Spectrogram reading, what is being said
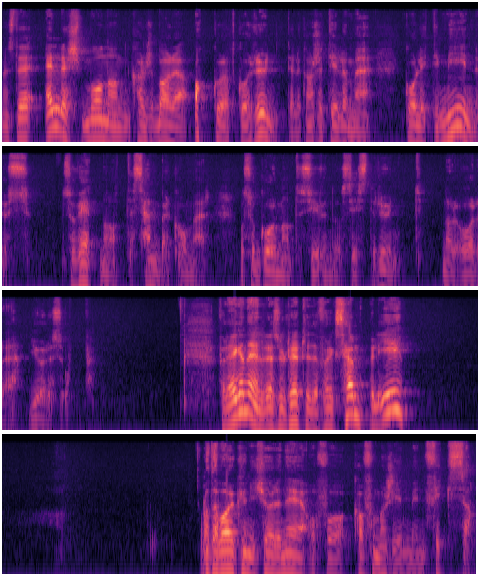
Mens det ellers månedene kanskje bare akkurat går rundt, eller kanskje til og med går litt i minus, så vet man at desember kommer. Og så går man til syvende og sist rundt når året gjøres opp. For egen del resulterte det f.eks. i at jeg bare kunne kjøre ned og få kaffemaskinen min fiksa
